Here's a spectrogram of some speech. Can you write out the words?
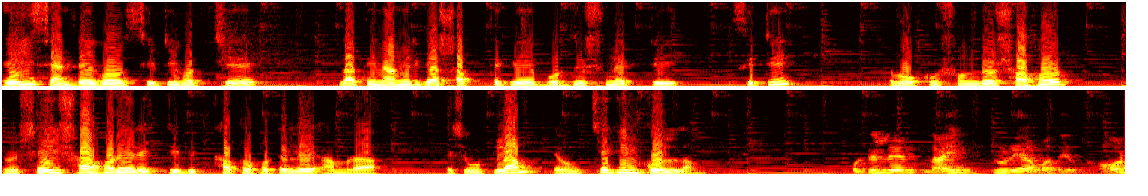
এই স্যান্টিয়াগো সিটি হচ্ছে লাতিন আমেরিকার সব থেকে বর্ধিষ্ণু একটি সিটি এবং খুব সুন্দর শহর। এবং সেই শহরের একটি বিখ্যাত হোটেলে আমরা এসে উঠলাম এবং চেক ইন করলাম। হোটেলের নাইন ফ্লোরে আমাদের ঘর।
